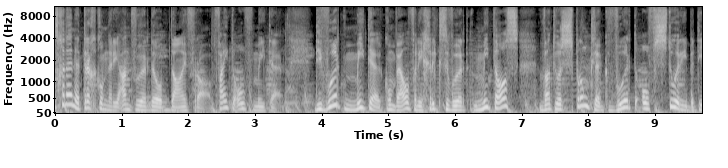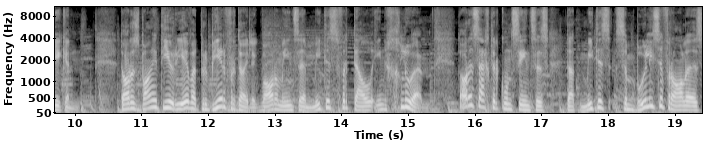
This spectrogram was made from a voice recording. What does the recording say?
Ons gaan nou net terugkom na die antwoorde op daai vraag. Feite of mite? Die woord mite kom wel van die Griekse woord mythos wat oorspronklik woord of storie beteken. Daar is baie teorieë wat probeer verduidelik waarom mense mites vertel en glo. Daar is egter konsensus dat mites simboliese verhale is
